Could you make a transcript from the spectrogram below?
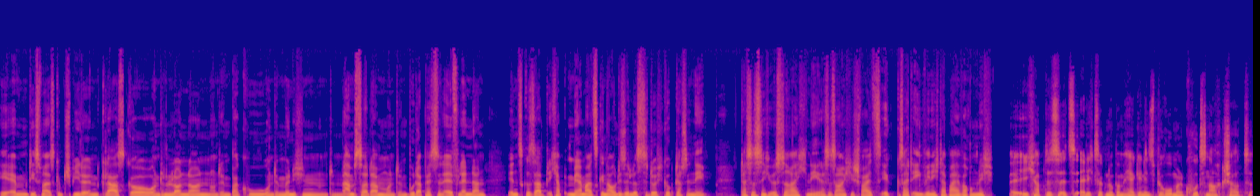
EM diesmal. Es gibt Spiele in Glasgow und in London und in Baku und in München und in Amsterdam und in Budapest in elf Ländern insgesamt. Ich habe mehrmals genau diese Liste durchgeguckt, dachte, nee, das ist nicht Österreich, nee, das ist auch nicht die Schweiz. Ihr seid irgendwie nicht dabei, warum nicht? Ich habe das jetzt ehrlich gesagt nur beim Hergehen ins Büro mal kurz nachgeschaut.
